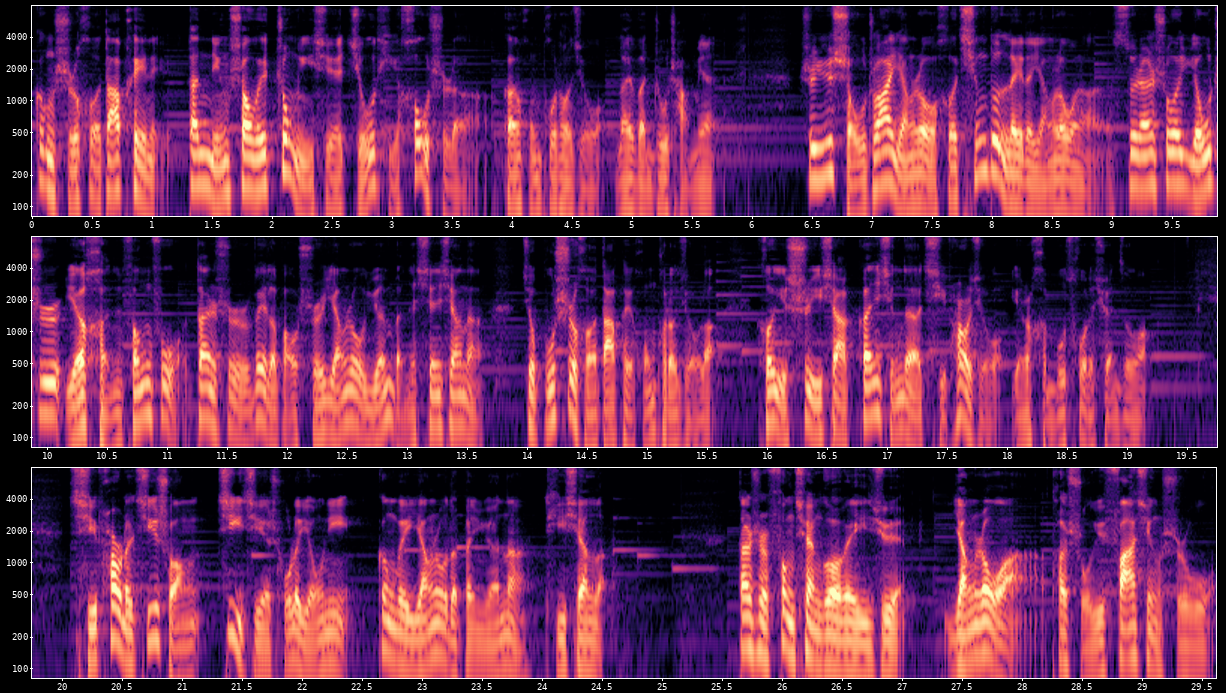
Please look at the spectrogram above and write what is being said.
更适合搭配单宁稍微重一些、酒体厚实的干红葡萄酒来稳住场面。至于手抓羊肉和清炖类的羊肉呢，虽然说油脂也很丰富，但是为了保持羊肉原本的鲜香呢，就不适合搭配红葡萄酒了。可以试一下干型的起泡酒，也是很不错的选择。起泡的鸡爽既解除了油腻，更为羊肉的本源呢提鲜了。但是奉劝各位一句，羊肉啊，它属于发性食物，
